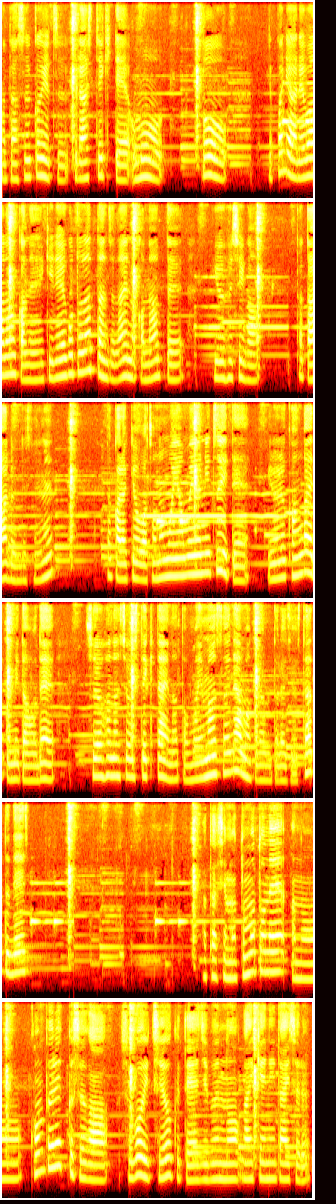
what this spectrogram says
また数ヶ月暮らしてきて思うとやっぱりあれはなんかね綺麗事だったんじゃないのかなっていう節が多々あるんですよね。だから今日はそのモヤモヤについていろいろ考えてみたのでそういう話をしていきたいなと思います。それでは枕元ラジオスタートです。私もともとねあのコンプレックスがすごい強くて自分の外見に対する。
